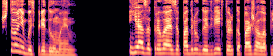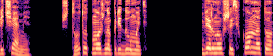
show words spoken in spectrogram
Что-нибудь придумаем». Я, закрывая за подругой дверь, только пожала плечами. Что тут можно придумать? Вернувшись в комнату,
